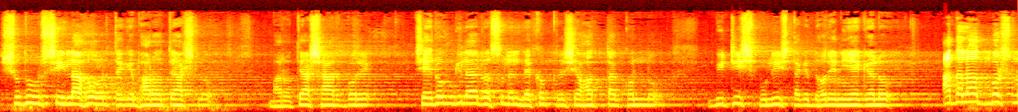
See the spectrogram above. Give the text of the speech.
সুদূর সেই লাহোর থেকে ভারতে আসলো। ভারতে আসার পরে সে রঙ্গিলার রসুলের লেখক সে হত্যা করল। ব্রিটিশ পুলিশ তাকে ধরে নিয়ে গেল। আদালত বসল,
